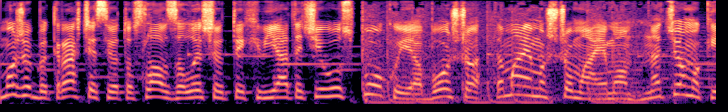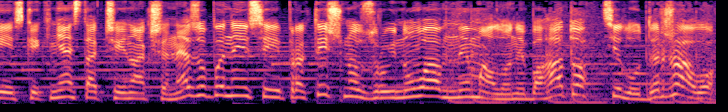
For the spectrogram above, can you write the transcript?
Може би краще Святослав залишив тих в'ятичів у спокої, або що та маємо, що маємо. На цьому київський князь так чи інакше не зупинився і практично зруйнував немало небагато цілу державу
